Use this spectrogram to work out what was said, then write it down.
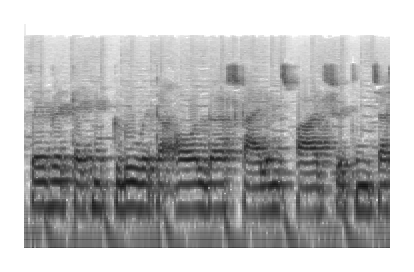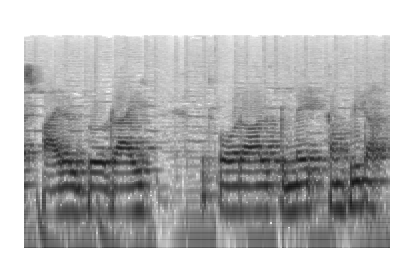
favorite technique to do with the, all the styling parts within just spiral blow dry overall to make complete a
